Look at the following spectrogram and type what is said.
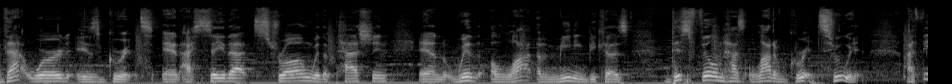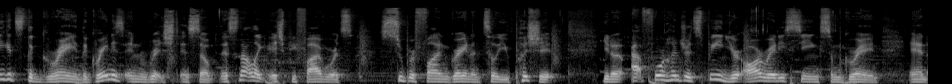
That word is grit, and I say that strong with a passion and with a lot of meaning because this film has a lot of grit to it. I think it's the grain. The grain is enriched, and so it's not like HP5 where it's super fine grain until you push it you know, at 400 speed, you're already seeing some grain. And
